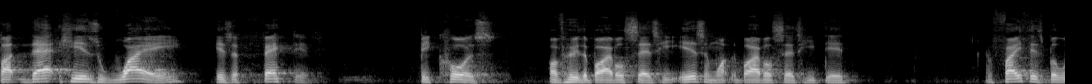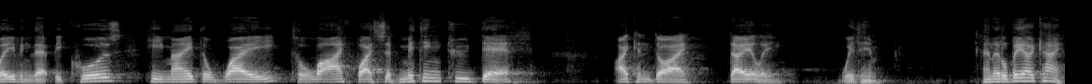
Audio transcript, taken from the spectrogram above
but that his way is effective because of who the Bible says he is and what the Bible says he did. And faith is believing that because he made the way to life by submitting to death, I can die daily with him. And it'll be okay.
